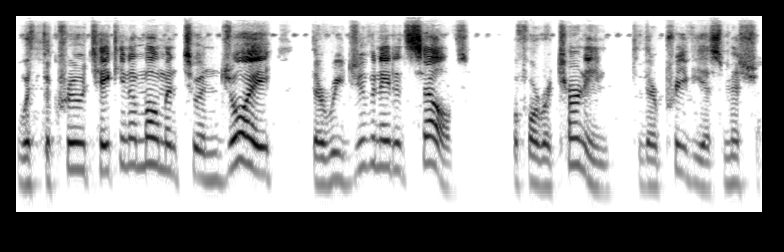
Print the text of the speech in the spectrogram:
with the crew taking a moment to enjoy their rejuvenated selves before returning to their previous mission.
